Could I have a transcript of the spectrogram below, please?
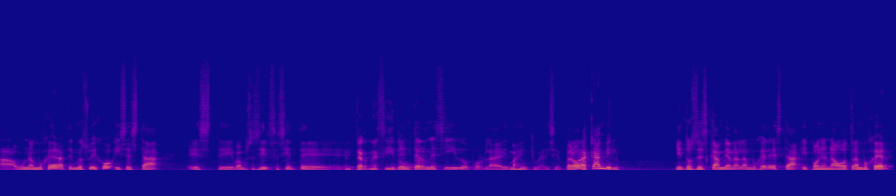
a una mujer atendiendo a su hijo y se está, este, vamos a decir, se siente Enternecido. enternecido por la imagen que ve. Dice, pero ahora cámbielo. Y entonces cambian a la mujer esta y ponen a otra mujer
